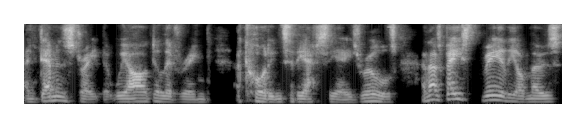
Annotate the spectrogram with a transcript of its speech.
and demonstrate that we are delivering according to the FCA's rules. And that's based really on those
